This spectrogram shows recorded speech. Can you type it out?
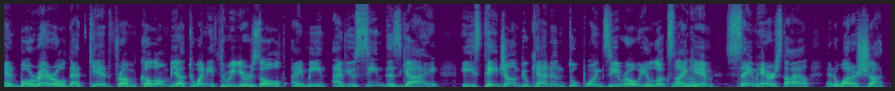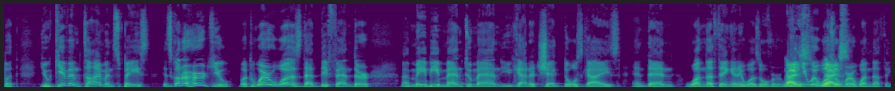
and Borrero, that kid from Colombia, 23 years old. I mean, have you seen this guy? He's Tajon Buchanan 2.0. He looks like him, same hairstyle, and what a shot. But you give him time and space, it's going to hurt you. But where was that defender? Uh, maybe man to man, you got to check those guys. And then one nothing, and it was over. Guys, we knew it was guys. over one nothing.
